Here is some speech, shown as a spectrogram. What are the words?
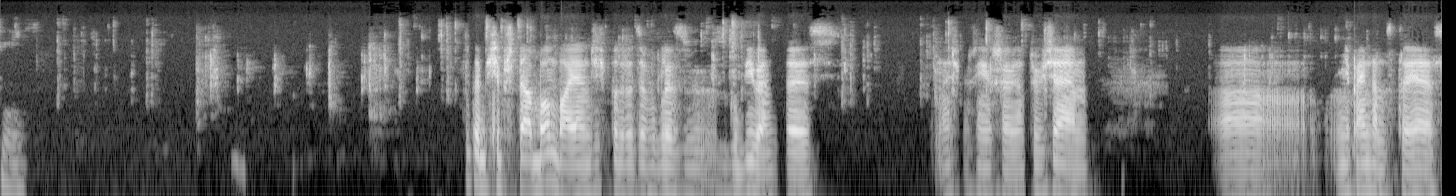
Pu. Tutaj by się przydała bomba, ja ją gdzieś po drodze w ogóle zgubiłem. To jest najśmieszniejsze. Znaczy wziąłem. e, nie pamiętam co to jest.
